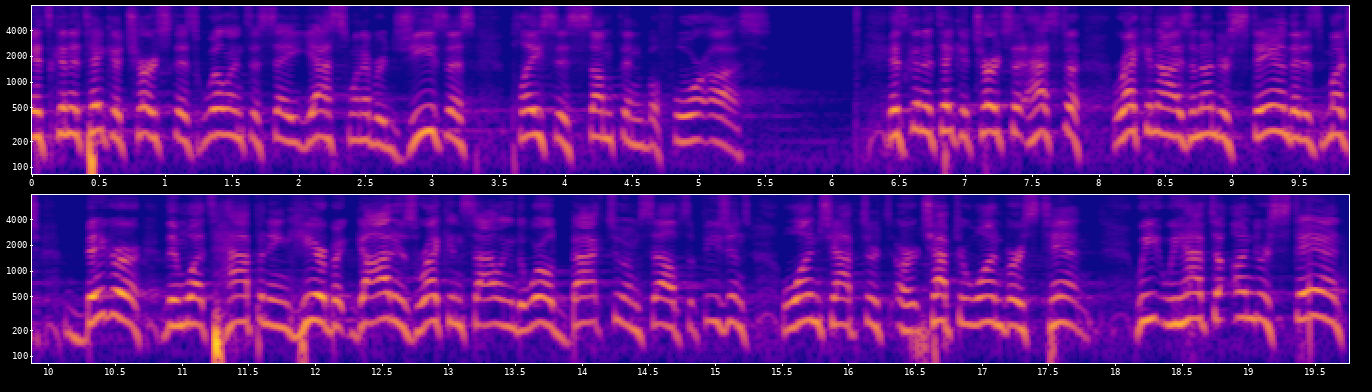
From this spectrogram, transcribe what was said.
It's going to take a church that's willing to say yes whenever Jesus places something before us. It's going to take a church that has to recognize and understand that it's much bigger than what's happening here, but God is reconciling the world back to himself. Ephesians 1 chapter or chapter 1 verse 10. We, we have to understand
